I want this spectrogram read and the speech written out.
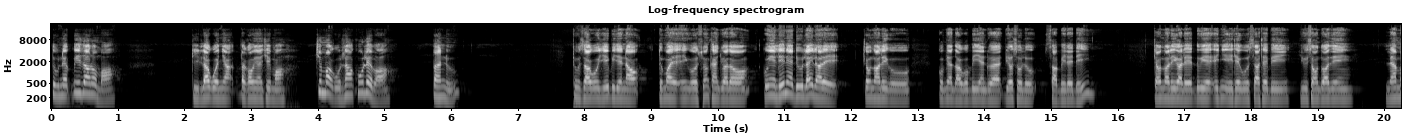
သူနဲ့ပေးစားတော့မှာဒီလောက်ဝညတကောင်ရန်ချိန်မှာကျမကိုလာခိုးလဲပါပန်းနုထိုစာကိုရေးပြီးတဲ့နောက်သူမရဲ့အိမ်ကိုဆွမ်းခံကြတော့ကိုရင်လေးနဲ့အတူလိုက်လာတဲ့ကျောင်းသားလေးကိုကိုမြတ်သားကိုပြရန်အတွက်ပြောဆိုလို့စာပေးလိုက်တယ် ကျောင်းသားလေးကလည်းသူ့ရဲ့အင်ကြီးအိတ်ထဲကိုစားထည့်ပြီးယူဆောင်သွားစဉ်လမ်းမ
